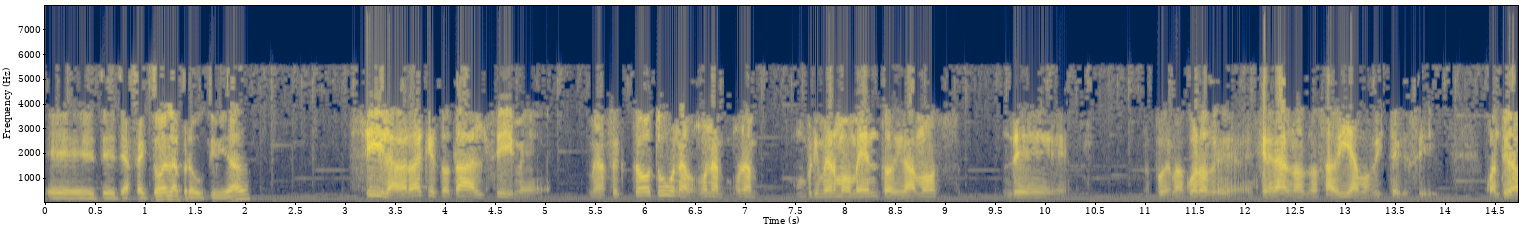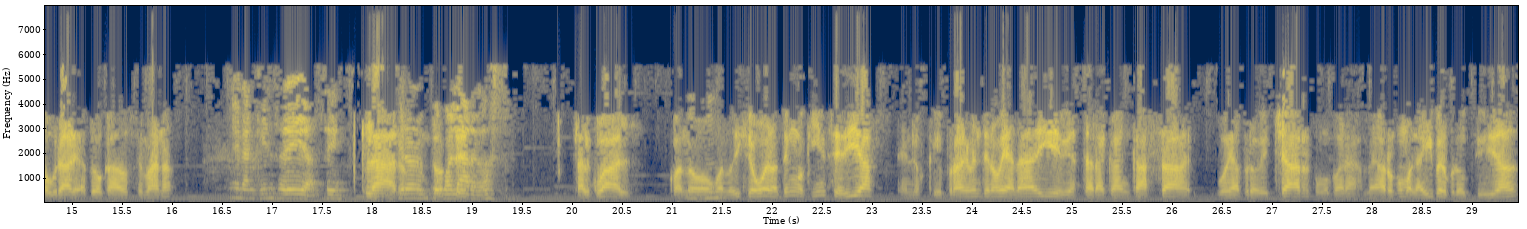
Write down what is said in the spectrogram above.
eh, te, afectó en la productividad? Sí, la verdad que total, sí, me, me afectó, tuvo una, una, una, un primer momento, digamos, de, porque me acuerdo que en general no, no sabíamos, viste, que si, cuánto iba a durar, era todo cada dos semanas, eran 15 días, sí. Claro. Eran un poco largos. Tal cual. Cuando, cuando dije, bueno, tengo 15 días en los que probablemente no vea a nadie, voy a estar acá en casa, voy a aprovechar como para, me agarró como la hiperproductividad.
